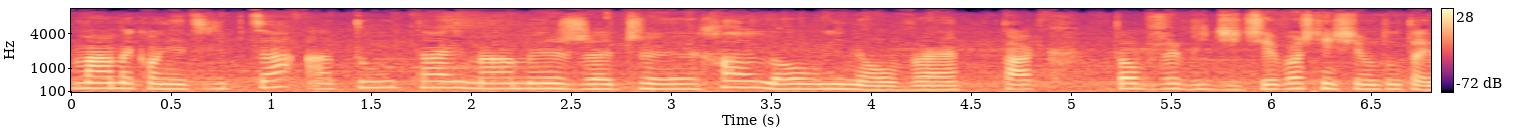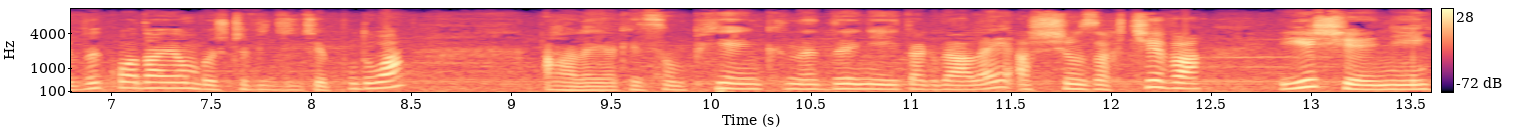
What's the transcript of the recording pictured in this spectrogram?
Mamy koniec lipca, a tutaj mamy rzeczy halloweenowe. Tak, dobrze widzicie. Właśnie się tutaj wykładają, bo jeszcze widzicie pudła. Ale jakie są piękne dynie i tak dalej, aż się zachciewa jesieni.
